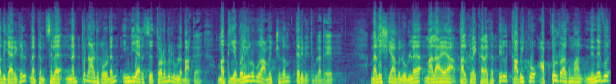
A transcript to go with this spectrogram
அதிகாரிகள் மற்றும் சில நட்பு நாடுகளுடன் இந்திய அரசு தொடர்பில் உள்ளதாக மத்திய வெளியுறவு அமைச்சகம் தெரிவித்துள்ளது. மலேசியாவில் உள்ள மலாயா பல்கலைக்கழகத்தில் கவிக்கோ அப்துல் ரஹ்மான் நினைவு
